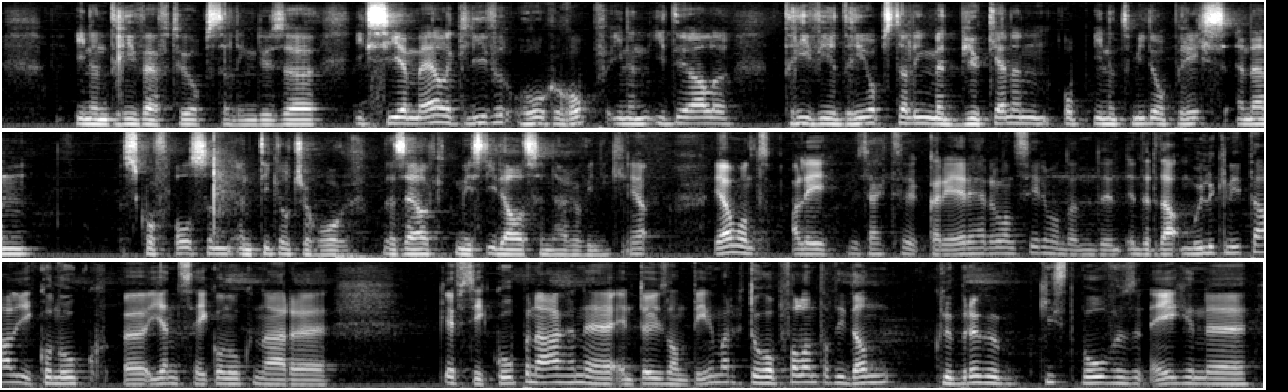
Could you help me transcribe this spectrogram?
in een 3-5-2 opstelling. Dus uh, ik zie hem eigenlijk liever hogerop in een ideale 3-4-3 opstelling met Buchanan op, in het midden op rechts en dan Skof Olsen een tikkeltje hoger. Dat is eigenlijk het meest ideale scenario, vind ik. Ja, ja want allee, je zegt uh, carrière herlanceren, want dat is inderdaad moeilijk in Italië. Je kon ook, uh, Jens, hij kon ook naar FC Kopenhagen in thuisland Denemarken. Toch opvallend dat hij dan Club Brugge kiest boven zijn eigen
